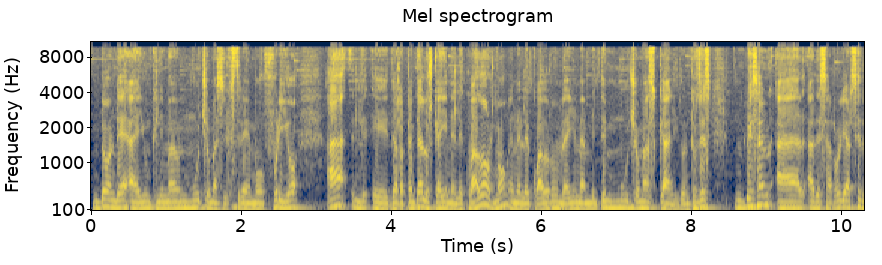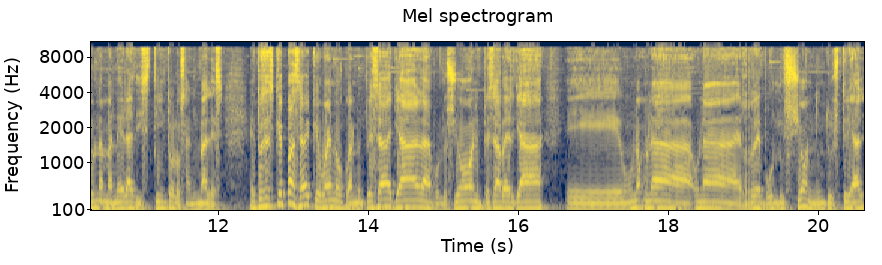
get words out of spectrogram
donde hay un clima mucho más extremo, frío, a eh, de repente a los que hay en el Ecuador, ¿no? En el Ecuador donde hay un ambiente mucho más cálido. Entonces empiezan a, desarrollarse de una manera distinta los animales. Entonces, ¿qué pasa? Que bueno, cuando empieza ya la evolución, empieza a haber ya eh, una, una, revolución industrial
